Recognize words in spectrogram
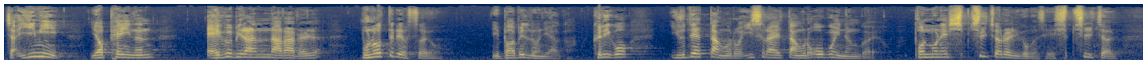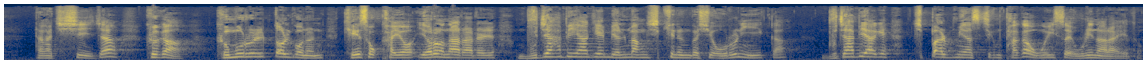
자, 이미 옆에 있는 애굽이라는 나라를 무너뜨렸어요. 이 바빌로니아가. 그리고 유대 땅으로 이스라엘 땅으로 오고 있는 거예요. 본문의 17절을 읽어보세요. 17절. 다 같이 시작. 그가 그물을 떨고는 계속하여 여러 나라를 무자비하게 멸망시키는 것이 옳으니까 무자비하게 짓밟으면서 지금 다가오고 있어요. 우리나라에도.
